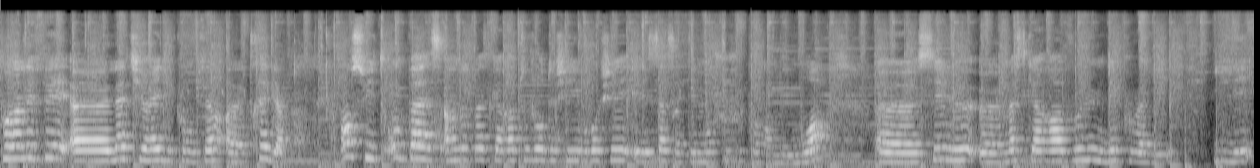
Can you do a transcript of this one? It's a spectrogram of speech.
Pour un effet euh, naturel, il convient euh, très bien. Ensuite, on passe à un autre mascara, toujours de chez Yves Rocher, et ça, ça a été mon chouchou pendant des mois. Euh, c'est le mascara volume déployé. Il est...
